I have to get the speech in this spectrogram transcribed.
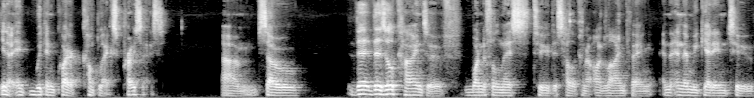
you know in, within quite a complex process. Um, so there, there's all kinds of wonderfulness to this whole kind of online thing. And, and then we get into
